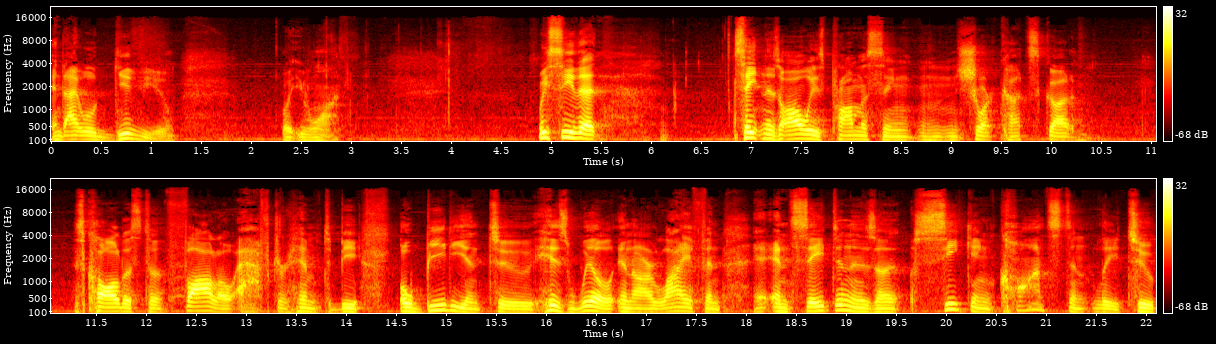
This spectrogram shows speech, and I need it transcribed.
and I will give you what you want. We see that Satan is always promising shortcuts. God, has called us to follow after him, to be obedient to his will in our life. And, and Satan is uh, seeking constantly to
